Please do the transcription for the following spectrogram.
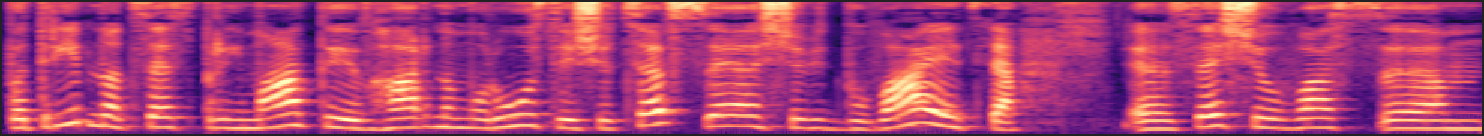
потрібно це сприймати в гарному руслі, що це все, що відбувається, е, все, що у вас, ем, е,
